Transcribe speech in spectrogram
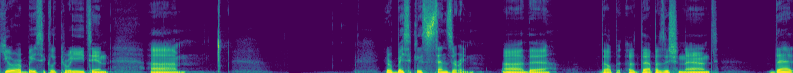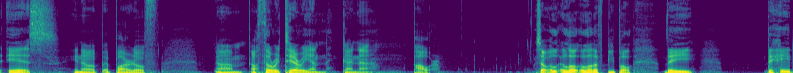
you're basically creating. Um, you're basically censoring uh, the the, op- uh, the opposition, and that is you know a, a part of um, authoritarian kind of power. So a, a, lo- a lot of people they they hate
